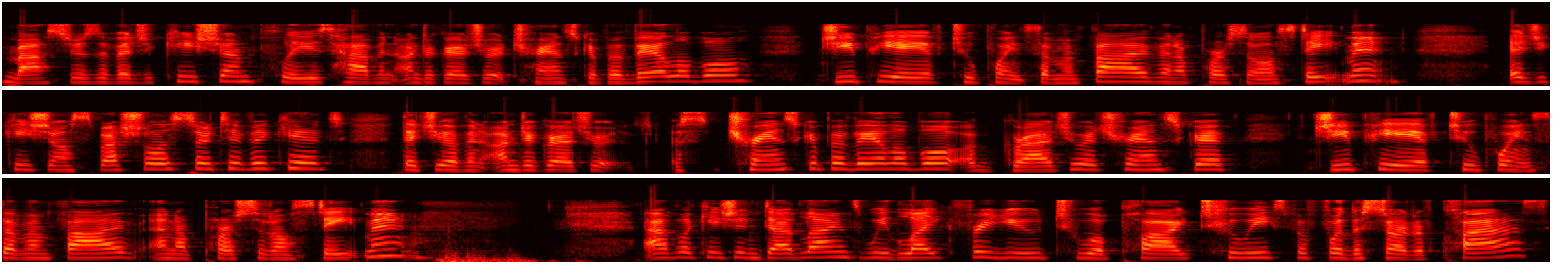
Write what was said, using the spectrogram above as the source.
Masters of Education, please have an undergraduate transcript available, GPA of 2.75, and a personal statement educational specialist certificate, that you have an undergraduate uh, transcript available, a graduate transcript, GPA of 2.75, and a personal statement. Application deadlines, we'd like for you to apply two weeks before the start of class,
